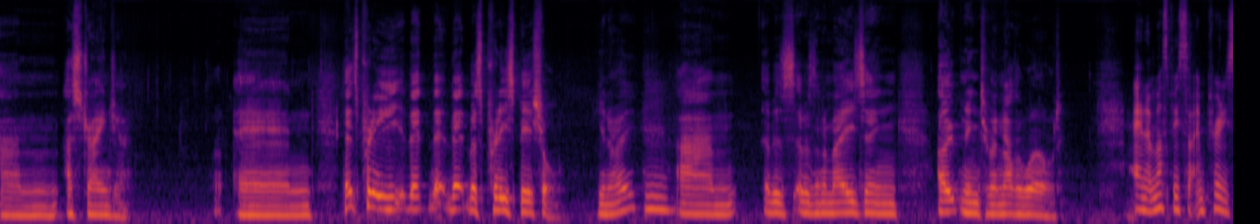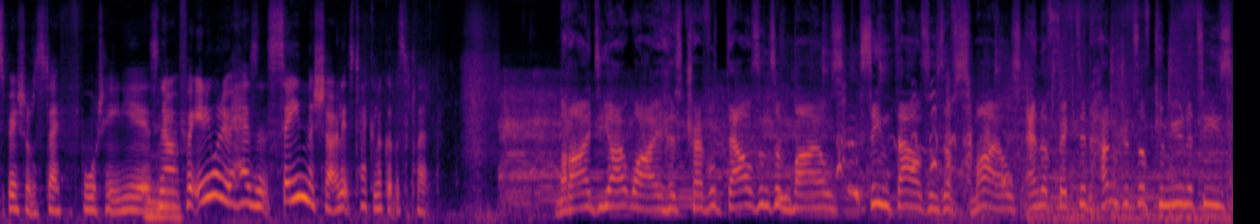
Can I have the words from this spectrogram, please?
um, a stranger, and that's pretty. That, that, that was pretty special, you know. Um, it was it was an amazing opening to another world. And it must be something pretty special to stay for 14 years. Now, for anyone who hasn't seen the show, let's take a look at this clip. Marae DIY has travelled thousands of miles, seen thousands of smiles, and affected hundreds of communities.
